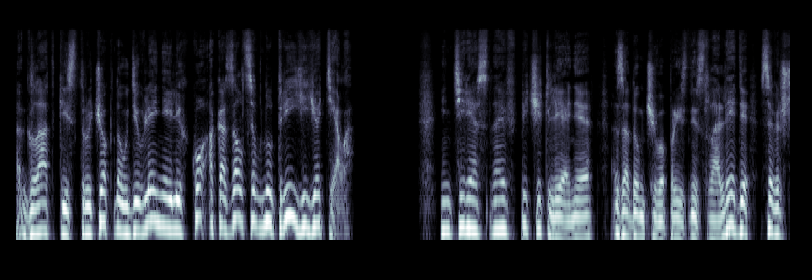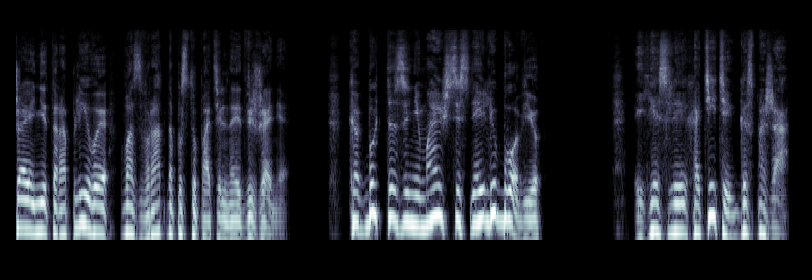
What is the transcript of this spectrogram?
Гладкий стручок, на удивление, легко оказался внутри ее тела. «Интересное впечатление», — задумчиво произнесла леди, совершая неторопливое возвратно-поступательное движение. «Как будто занимаешься с ней любовью». «Если хотите, госпожа,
